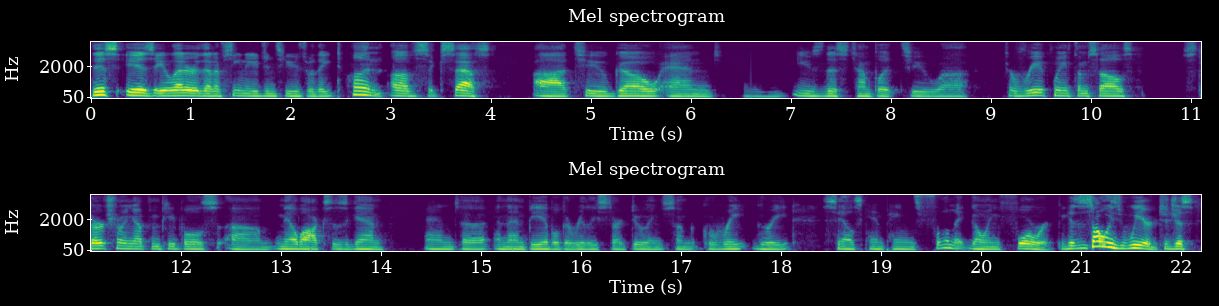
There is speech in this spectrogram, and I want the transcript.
This is a letter that I've seen agents use with a ton of success uh, to go and use this template to uh, to reacquaint themselves, start showing up in people's um, mailboxes again, and uh, and then be able to really start doing some great, great sales campaigns from it going forward. Because it's always weird to just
